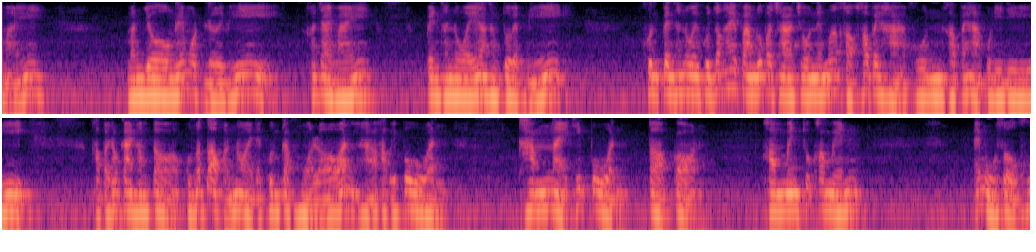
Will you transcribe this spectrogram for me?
ไหม มันโยงได้หมดเลยพี่เข้าใจไหมเป็นธนวยต้องทำตัวแบบนี้ คุณเป็นธนวยคุณต้องให้ความรู้ประชาชนในเมื่อเขาเข้าไปหาคุณ เขาไปหาคุณดีๆ เขาไปต้องการคำตอบ คุณก็ตอบเขาหน่อย แต่คุณกลับหัวร้อน หาเขาไปป่วนคำไหนที่ป่วนตอบก่อน คอมเมนต์ทุกคอมเมนต์ไอหมูโสโคร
